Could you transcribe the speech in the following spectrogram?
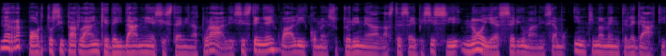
Nel rapporto si parla anche dei danni ai sistemi naturali, sistemi ai quali, come sottolinea la stessa IPCC, noi esseri umani siamo intimamente legati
